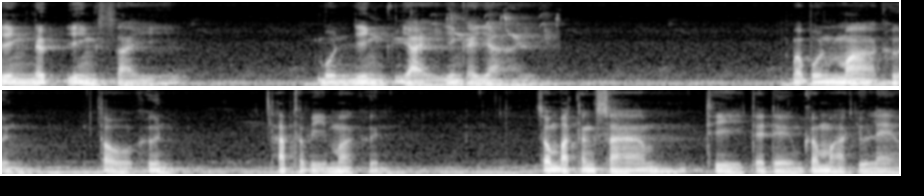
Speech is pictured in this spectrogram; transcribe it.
ยิ่งนึกยิ่งใส บุญยิ่งใหญ่ยิ่งขยาย เมื่อบุญมากขึ้น โตขึ้น ทับทวีมากขึ้น สมบัติทั้งสามที่แต่เดิมก็มากอยู่แล้ว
